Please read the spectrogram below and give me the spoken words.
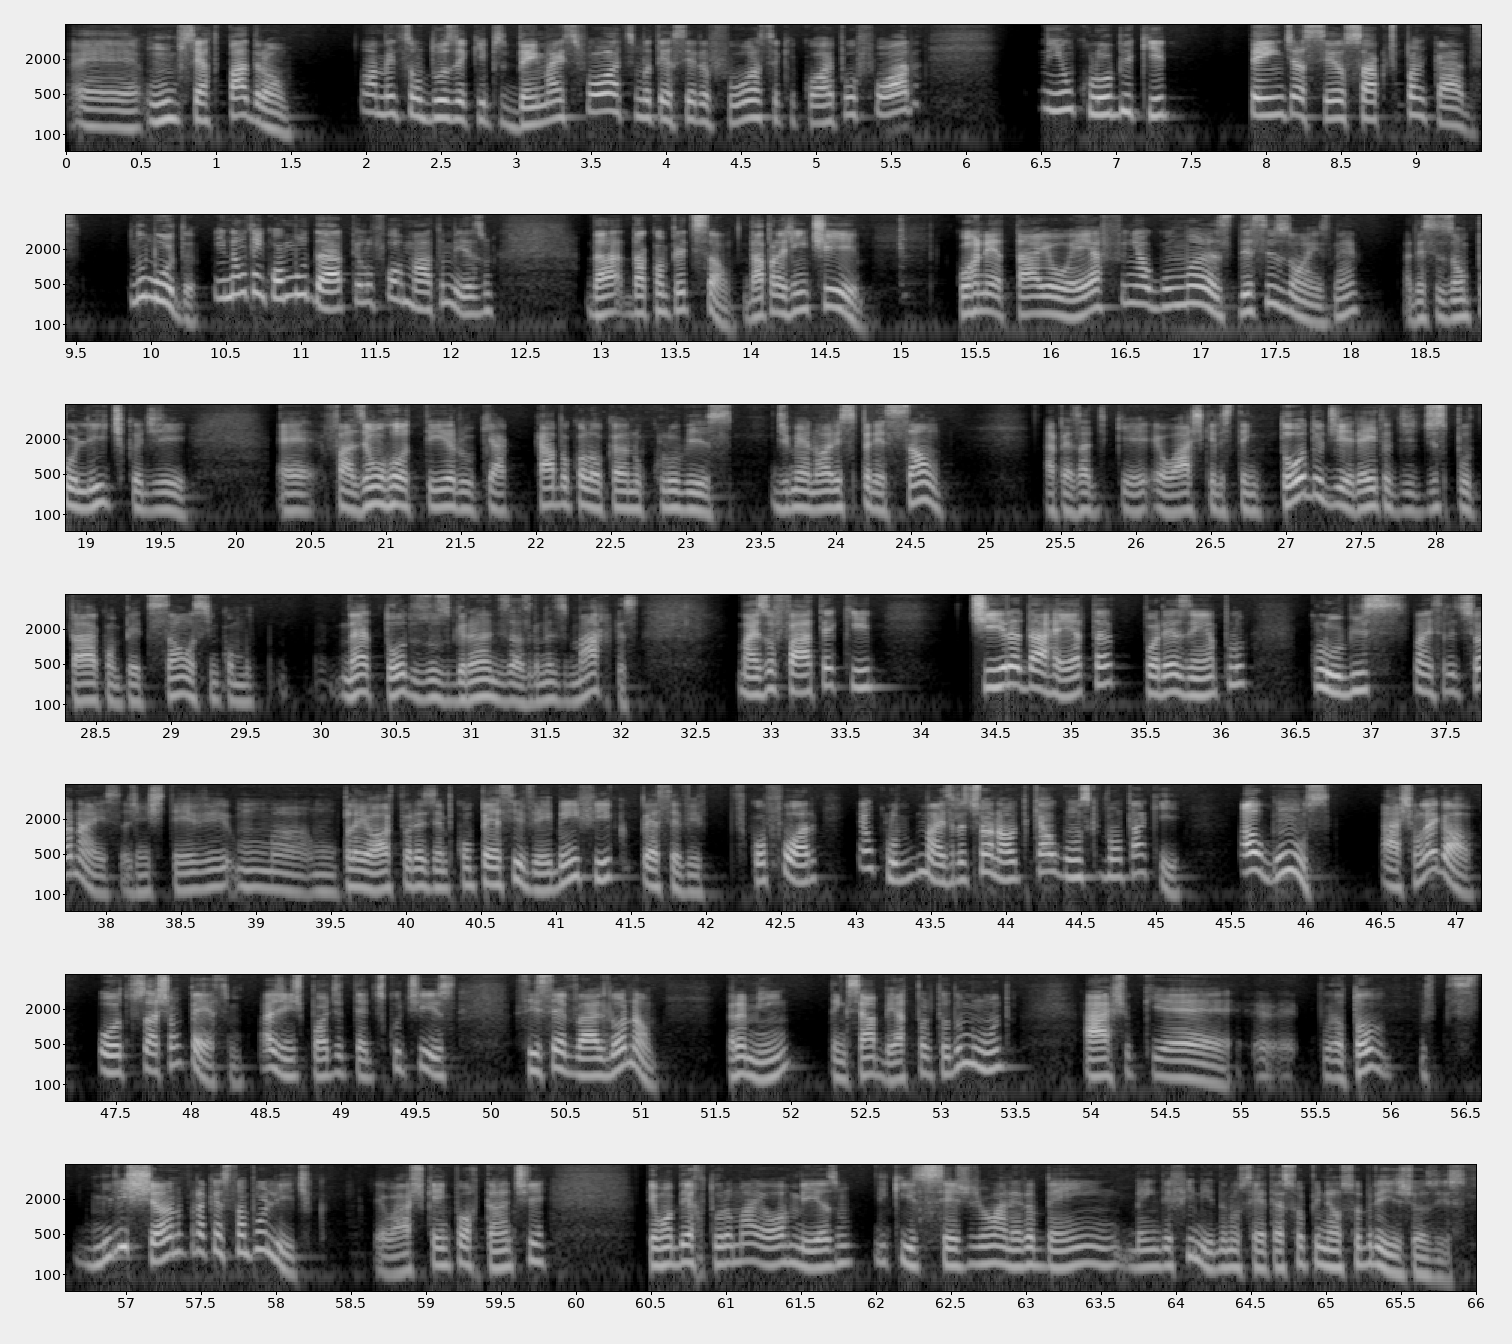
é, um certo padrão. Normalmente são duas equipes bem mais fortes, uma terceira força que corre por fora, e um clube que tende a ser o saco de pancadas. Não muda. E não tem como mudar pelo formato mesmo da, da competição. Dá para a gente cornetar a UEFA em algumas decisões, né? A decisão política de é, fazer um roteiro que acaba colocando clubes de menor expressão, apesar de que eu acho que eles têm todo o direito de disputar a competição, assim como né, todos os grandes, as grandes marcas, mas o fato é que tira da reta, por exemplo, clubes mais tradicionais. A gente teve uma, um playoff, por exemplo, com o PSV e Benfica. O PSV ficou fora. É um clube mais tradicional do que alguns que vão estar aqui. Alguns acham legal, outros acham péssimo. A gente pode até discutir isso, se isso é válido ou não. Para mim, tem que ser aberto para todo mundo. Acho que é. é eu estou me lixando para a questão política. Eu acho que é importante ter uma abertura maior mesmo e que isso seja de uma maneira bem, bem definida. Não sei até a sua opinião sobre isso, Josis.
